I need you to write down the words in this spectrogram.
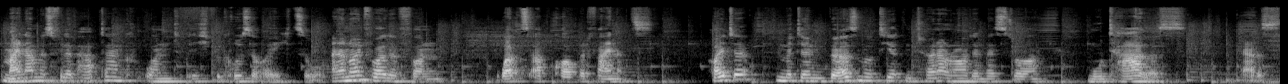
Mein Name ist Philipp Habtank und ich begrüße euch zu einer neuen Folge von What's up Corporate Finance. Heute mit dem börsennotierten Turnaround-Investor Mutares. Ja, das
